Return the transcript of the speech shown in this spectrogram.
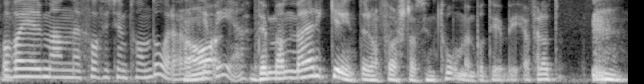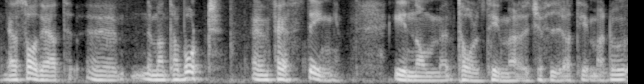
Och vad är det man får för symptom då? då ja, TBE? Det, man märker inte de första symptomen på TBE. För att jag sa det att eh, när man tar bort en fästing inom 12 timmar eller 24 timmar då,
